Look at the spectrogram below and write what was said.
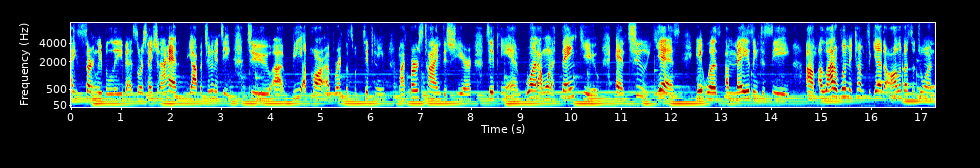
I certainly believe at Source Nation, I had the opportunity to uh, be a part of Breakfast with Tiffany my first time this year, Tiffany. And one, I want to thank you. And two, yes, it was amazing to see um, a lot of women come together. All of us are doing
